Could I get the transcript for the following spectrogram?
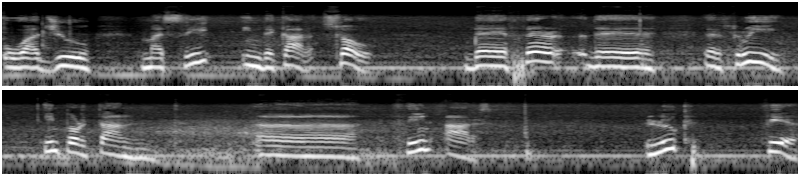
what you must see in the car. So the third, the uh, three important uh, things are look fear,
